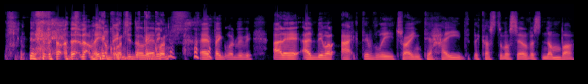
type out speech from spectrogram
that, that might have Pink one, mentioned pink already. one. uh, pink one maybe. And, uh, and they were actively trying to hide the customer service number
